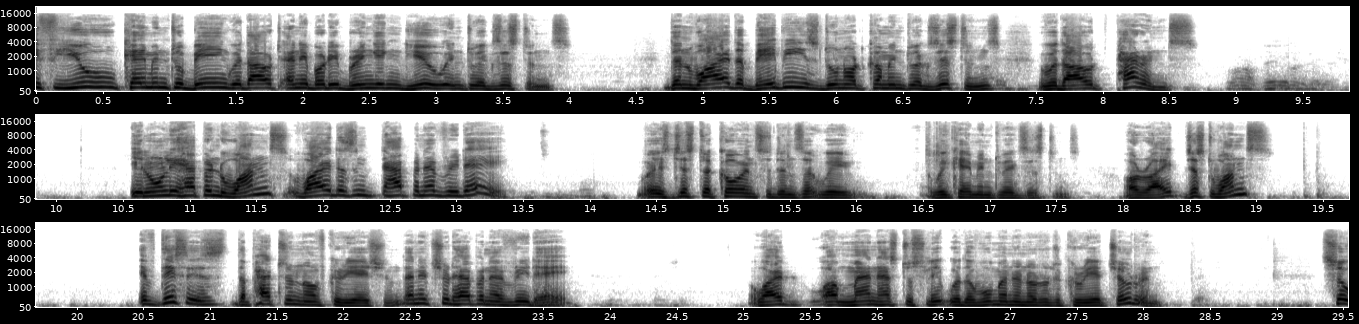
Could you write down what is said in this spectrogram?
If you came into being without anybody bringing you into existence, then why the babies do not come into existence without parents? It only happened once. Why doesn't it happen every day? Well, it's just a coincidence that we came into existence. All right, just once. If this is the pattern of creation, then it should happen every day. Why a man has to sleep with a woman in order to create children? So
